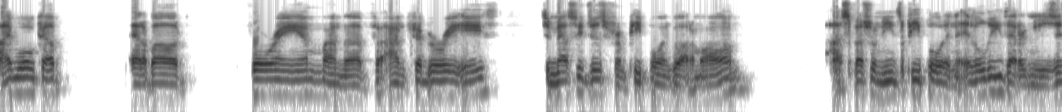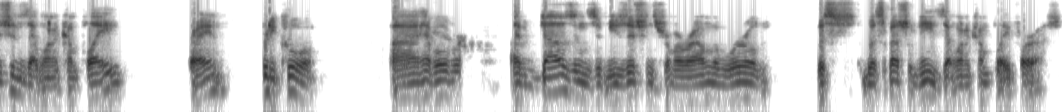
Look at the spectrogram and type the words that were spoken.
I woke up at about 4 a.m. on the on February 8th to messages from people in Guatemala, uh, special needs people in Italy that are musicians that want to come play, right? Pretty cool. Uh, I have over I have dozens of musicians from around the world with with special needs that want to come play for us.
